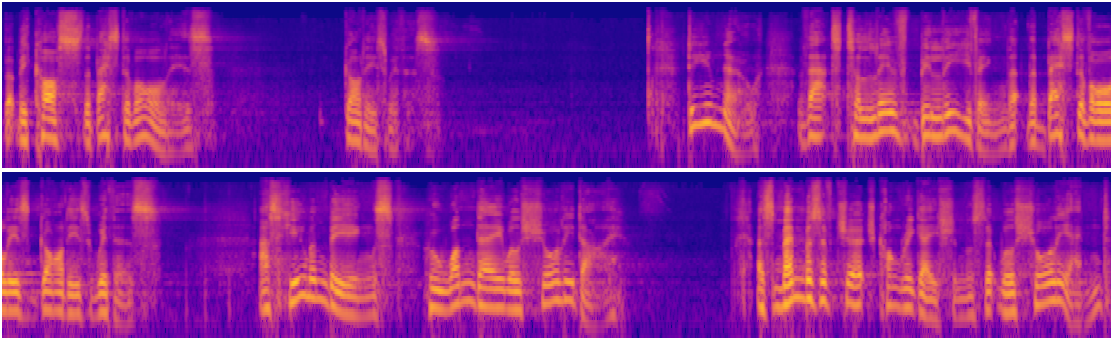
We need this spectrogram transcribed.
but because the best of all is God is with us. Do you know that to live believing that the best of all is God is with us, as human beings who one day will surely die, as members of church congregations that will surely end,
